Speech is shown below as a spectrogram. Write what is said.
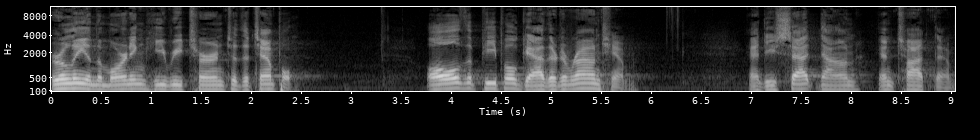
Early in the morning, he returned to the temple. All the people gathered around him and he sat down and taught them.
